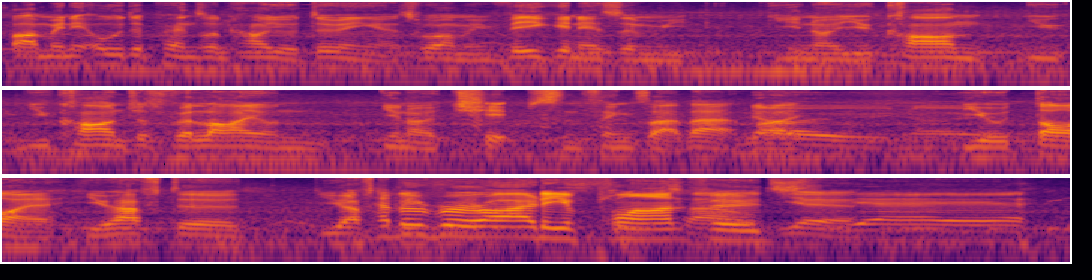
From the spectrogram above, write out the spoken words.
But I mean, it all depends on how you're doing it as well. I mean, veganism, you, you know, you can't you, you can't just rely on you know chips and things like that. No, like, no. You'll die. You have to you have, Have to a variety of plant out. foods. Yeah. yeah, yeah.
